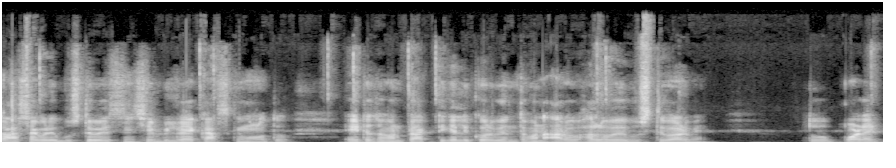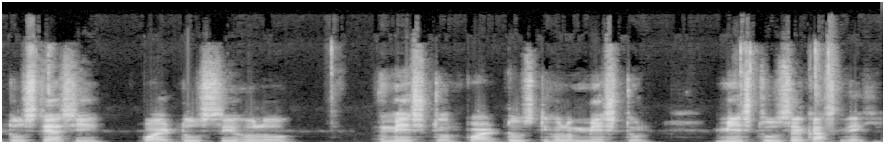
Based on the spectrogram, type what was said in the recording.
তো আশা করি বুঝতে পেরেছেন শেপ বিল্ডারের কাজকে মূলত। এটা যখন প্র্যাকটিক্যালি করবেন, তখন আরও ভালোভাবে বুঝতে পারবেন। তো পরের টুলসতে আসি। পরের টুলসটি হলো মেশ টুল পরের টুলসটি হলো মেশ টুল মেশ টুলসের কাজ দেখি।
